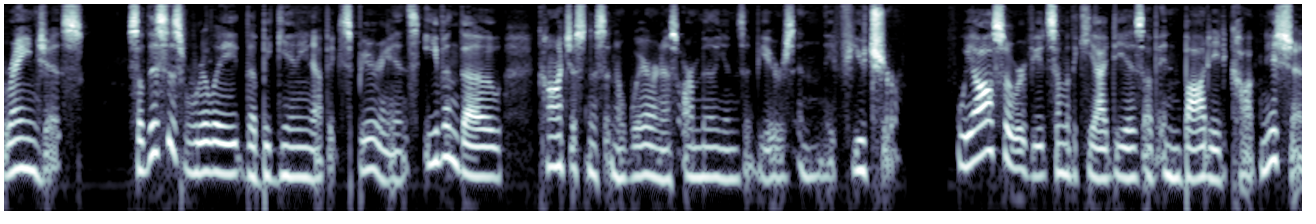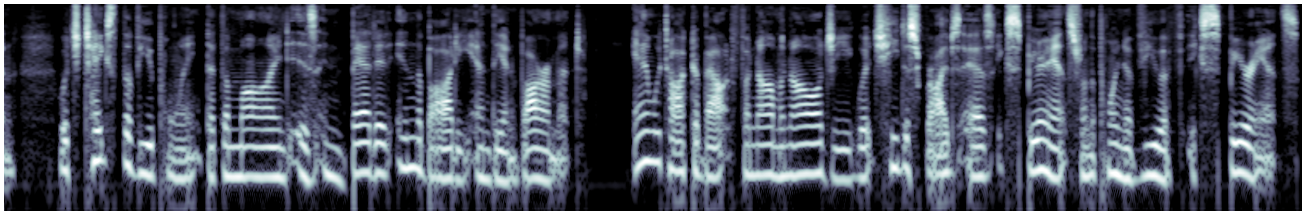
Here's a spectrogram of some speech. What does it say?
ranges. So, this is really the beginning of experience, even though consciousness and awareness are millions of years in the future. We also reviewed some of the key ideas of embodied cognition, which takes the viewpoint that the mind is embedded in the body and the environment. And we talked about phenomenology, which he describes as experience from the point of view of experience.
